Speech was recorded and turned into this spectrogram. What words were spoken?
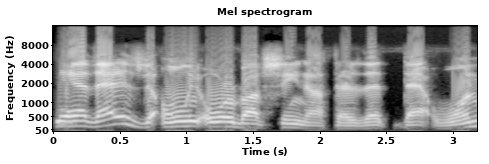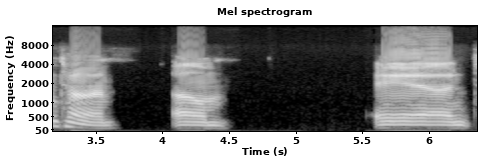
Yeah, that is the only orb I've seen out there. That that one time, um, and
